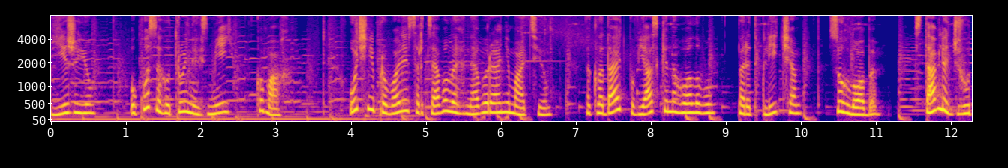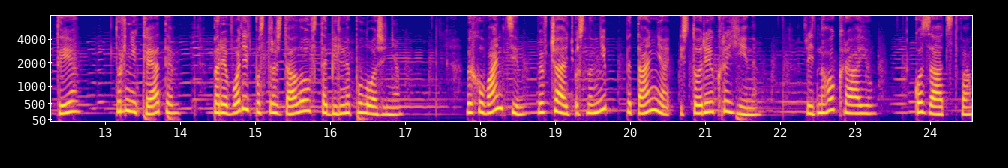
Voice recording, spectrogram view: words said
їжею, укусах отруйних змій, комах. Учні проводять серцево-легневу реанімацію, накладають пов'язки на голову, передпліччя, суглоби, ставлять жгути, турнікети, переводять постраждалого в стабільне положення. Вихованці вивчають основні питання історії України, рідного краю, козацтва,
